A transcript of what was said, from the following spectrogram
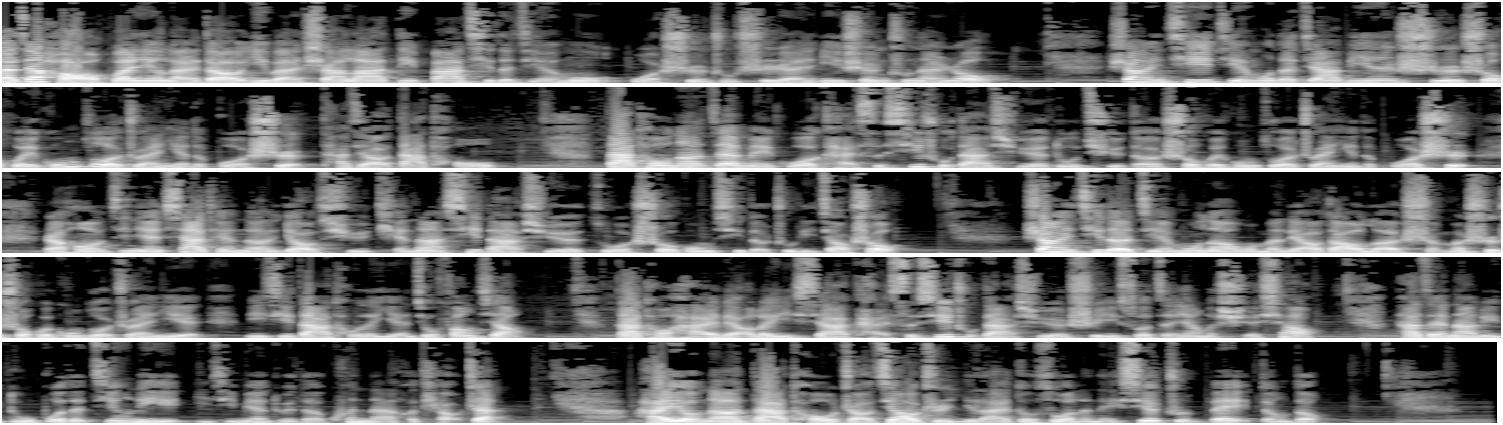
大家好，欢迎来到一碗沙拉第八期的节目，我是主持人一身猪腩肉。上一期节目的嘉宾是社会工作专业的博士，他叫大头。大头呢，在美国凯斯西楚大学读取的社会工作专业的博士，然后今年夏天呢要去田纳西大学做社工系的助理教授。上一期的节目呢，我们聊到了什么是社会工作专业，以及大头的研究方向。大头还聊了一下凯斯西楚大学是一所怎样的学校，他在那里读博的经历以及面对的困难和挑战。还有呢，大头找教职以来都做了哪些准备等等。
